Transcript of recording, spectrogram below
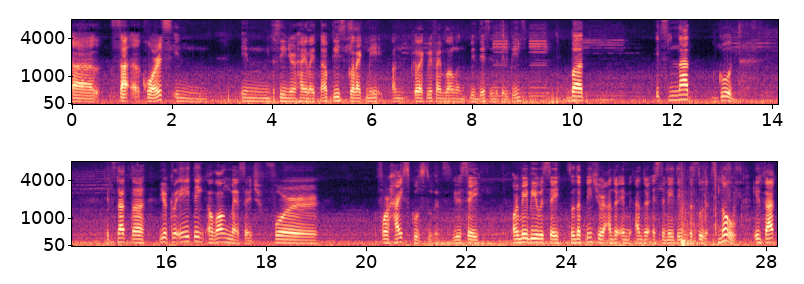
uh, uh, course in in the senior high right now. Please correct me on correct me if I'm wrong on, with this in the Philippines, but it's not good. It's not. Uh, you're creating a wrong message for for high school students. You say or maybe you would say, so that means you're under, underestimating the students. No, in fact,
